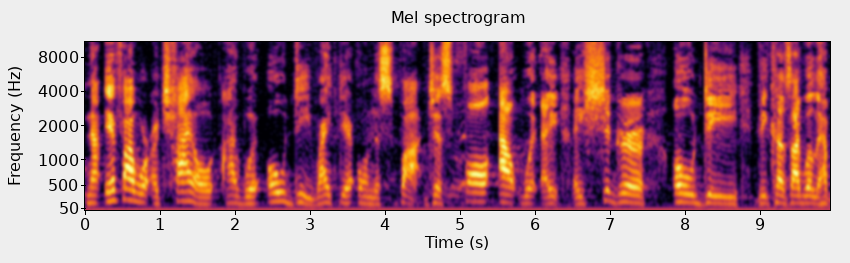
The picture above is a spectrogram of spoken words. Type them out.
Now, if I were a child, I would OD right there on the spot, just fall out with a, a sugar OD because I will have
